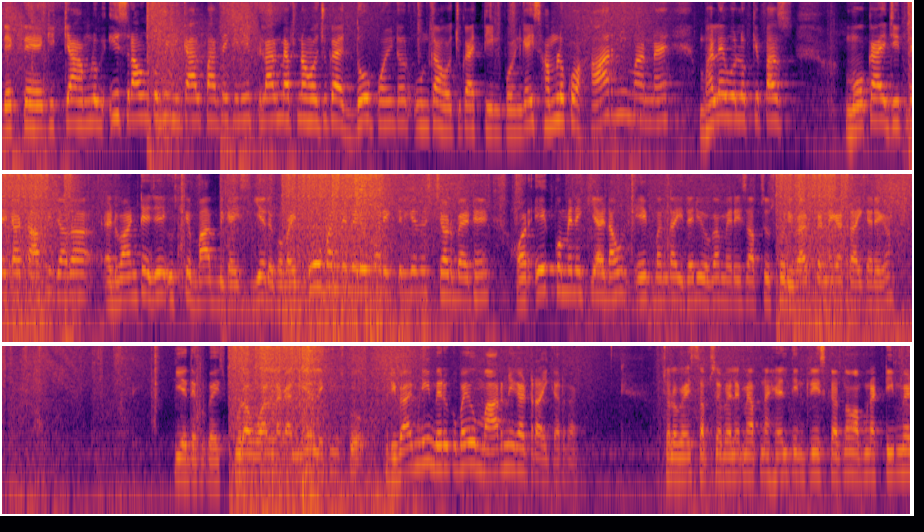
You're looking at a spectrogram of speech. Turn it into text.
देखते हैं कि क्या हम लोग इस राउंड को भी निकाल पाते हैं कि नहीं। फ़िलहाल में अपना हो चुका है दो पॉइंट और उनका हो चुका है तीन पॉइंट गई हम लोग को हार नहीं मानना है। भले वो लोग के पास मौका है जीतने का काफ़ी ज़्यादा एडवांटेज है, उसके बाद भी गई ये देखो भाई, दो बंदे मेरे ऊपर एक तरीके से चढ़ बैठे और एक को मैंने किया डाउन एक बंदा इधर ही होगा, मेरे हिसाब से उसको रिवाइव करने का ट्राई करेगा। ये देखो भाई पूरा वॉल लगा लिया, लेकिन उसको रिवाइव नहीं, मेरे को भाई वो मारने का ट्राई कर रहा है। चलो भाई सबसे पहले मैं अपना हेल्थ इंक्रीज़ करता हूँ, अपना टीम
